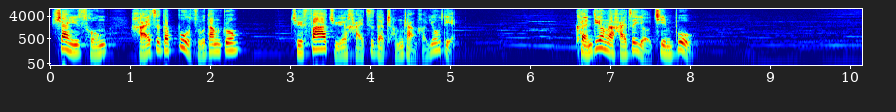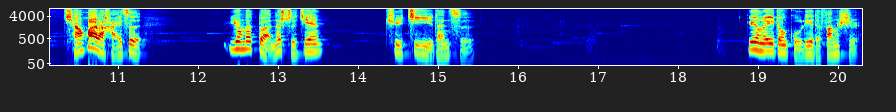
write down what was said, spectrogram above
善于从孩子的不足当中去发掘孩子的成长和优点，肯定了孩子有进步。强化了孩子用了短的时间去记忆单词，运用了一种鼓励的方式，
